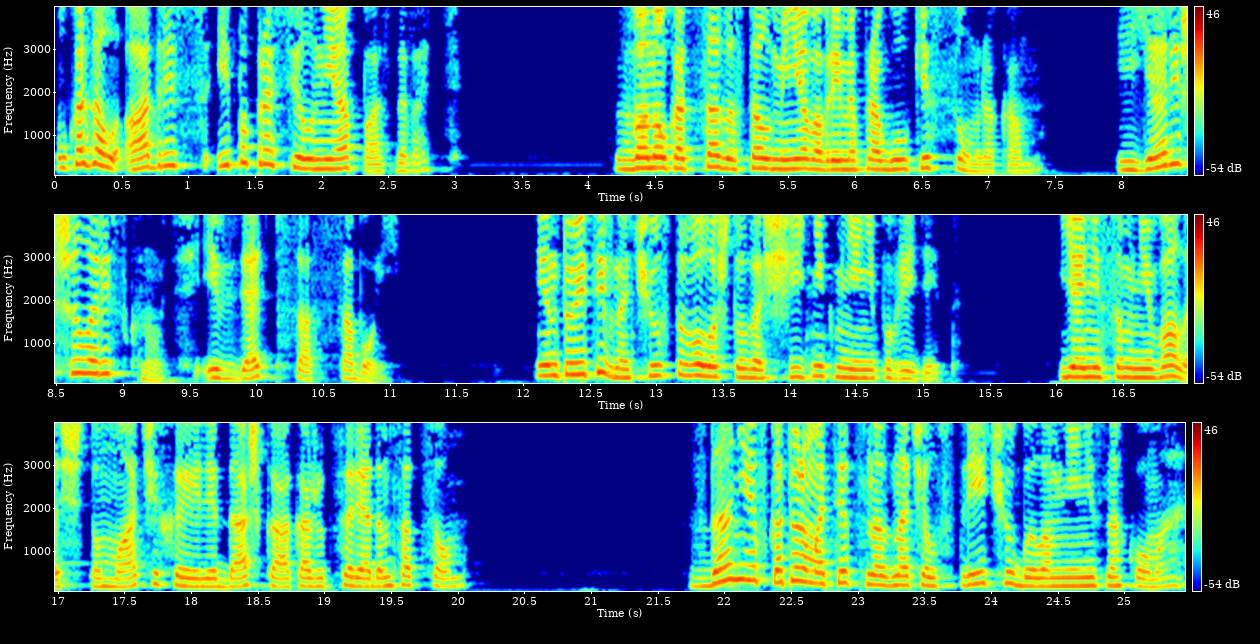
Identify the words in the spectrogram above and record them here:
Указал адрес и попросил не опаздывать. Звонок отца застал меня во время прогулки с сумраком, и я решила рискнуть и взять пса с собой. Интуитивно чувствовала, что защитник мне не повредит. Я не сомневалась, что мачеха или Дашка окажутся рядом с отцом. Здание, в котором отец назначил встречу, было мне незнакомо.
